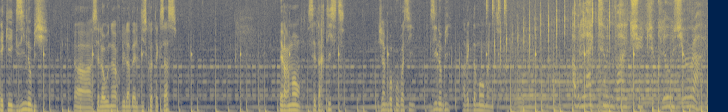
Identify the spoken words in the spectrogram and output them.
et Xinobi. Euh, c'est l'owner du label Disco Texas. Et vraiment, cet artiste, j'aime beaucoup. Voici Xinobi avec The Moment. I would like to invite you to close your eyes.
